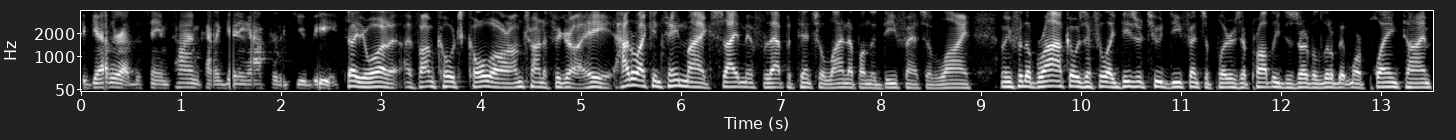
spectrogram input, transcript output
together at the same time, kind of getting after the QB. Tell you what, if I'm Coach Kollar, I'm trying to figure out, hey, how do I contain my excitement for that potential lineup on the defensive line? I mean, for the Broncos, I feel like these are two defensive players that probably deserve a little bit more playing time.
